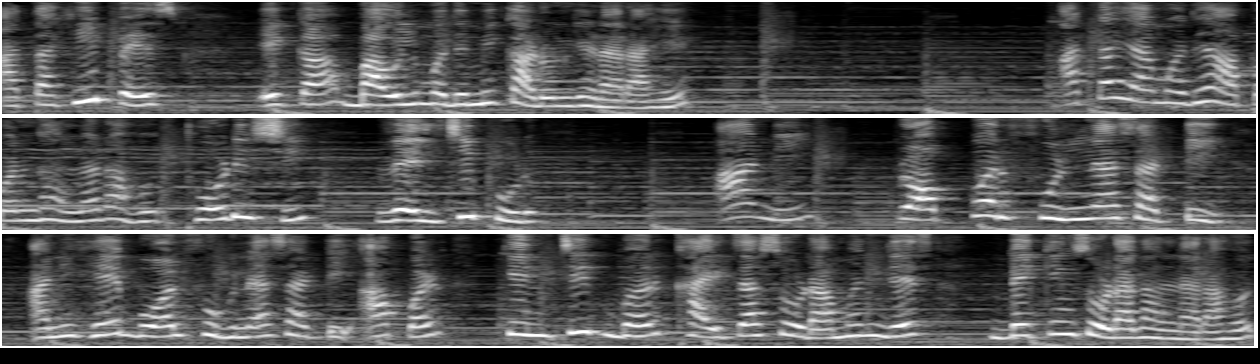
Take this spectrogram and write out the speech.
आता ही पेस्ट एका बाउलमध्ये मी काढून घेणार आहे. आता यामध्ये आपण घालणार आहोत थोडीशी वेलची पूड आणि प्रॉपर फुलण्यासाठी आणि हे बॉल फुगण्यासाठी आपण किंचित भर खायचा सोडा म्हणजेच बेकिंग सोडा घालणार आहोत.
